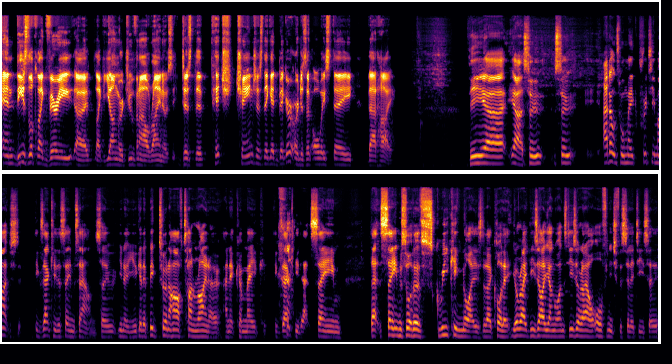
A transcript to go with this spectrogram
And these look like very uh, like young or juvenile rhinos. Does the pitch change as they get bigger, or does it always stay that high? The uh, yeah, so so adults will make pretty much exactly the same sound. So you know, you get a big two and a half ton rhino, and it can make exactly that same that same sort of squeaking noise that I call it. You're right; these are young ones. These are our orphanage facilities, so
